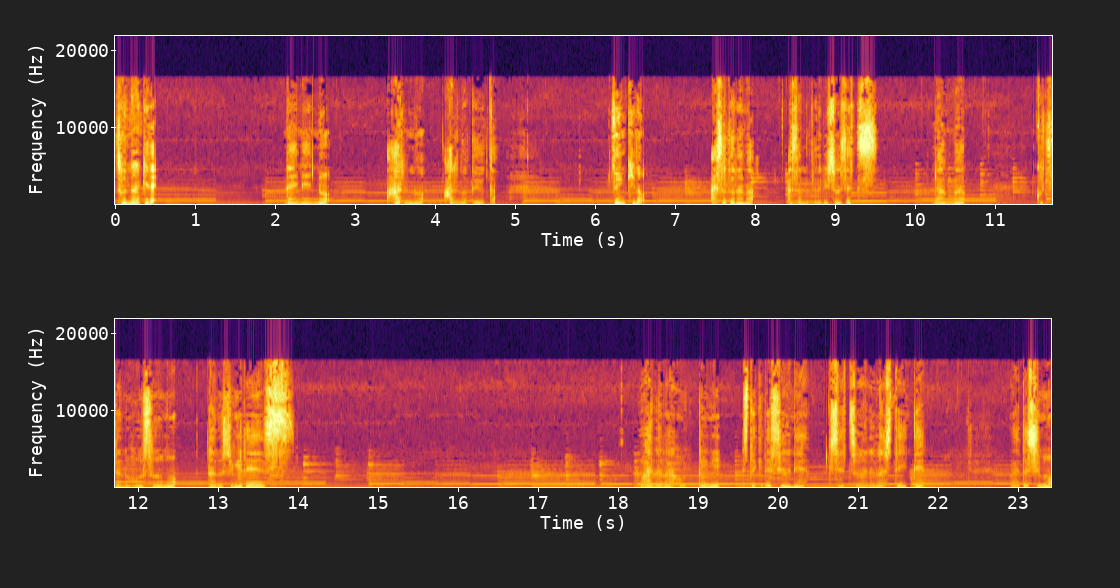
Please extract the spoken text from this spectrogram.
そんなわけで、来年の春の、春のというか、前期の朝ドラマ、朝のテレビ小説、らんまん、こちらの放送も楽しみです。お花は本当に素敵ですよね。季節を表していて、私も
